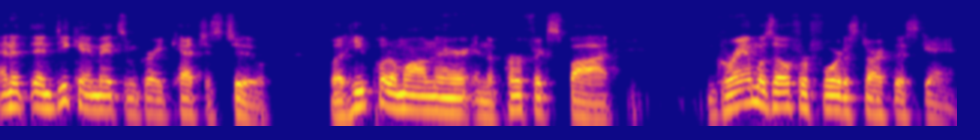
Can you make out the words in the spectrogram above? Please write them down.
and, it, and DK made some great catches too, but he put them on there in the perfect spot. Graham was 0 for 4 to start this game.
